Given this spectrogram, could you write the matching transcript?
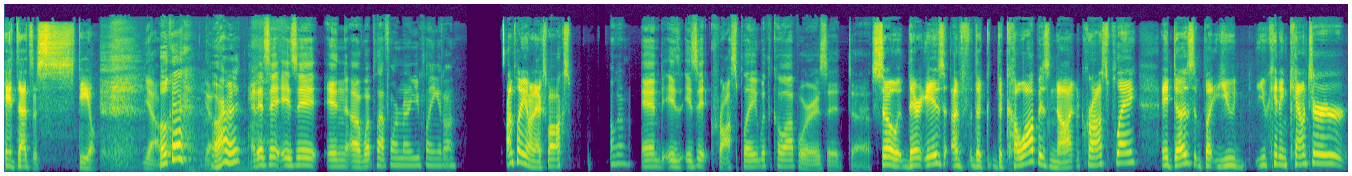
it, that's a steal. Yeah. Okay. Yeah. All right. And is it is it in uh, what platform are you playing it on? I'm playing it on Xbox. Okay. And is is it crossplay with the co-op or is it? Uh... So there is unf- the the co-op is not cross-play. It does, but you you can encounter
